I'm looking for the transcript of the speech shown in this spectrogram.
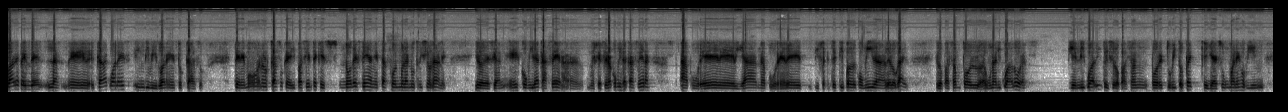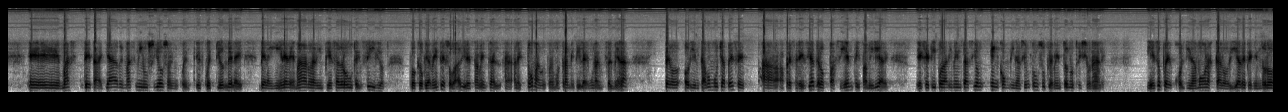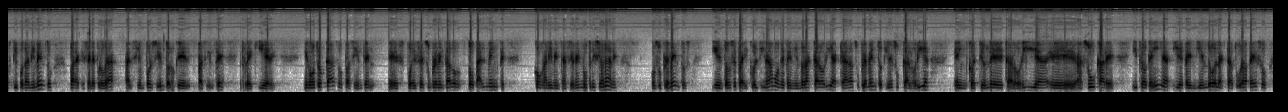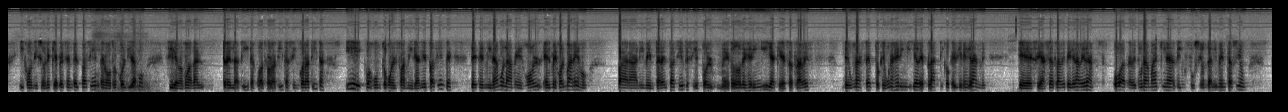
Va a depender, eh, cada cual es individual en estos casos. Tenemos en los casos que hay pacientes que no desean estas fórmulas nutricionales y lo desean es comida casera. Me refiero a comida casera a puré de vianda, puré de diferentes tipos de comida del hogar, lo pasan por una licuadora bien licuadito y se lo pasan por el tubito PET, que ya es un manejo bien eh, más detallado y más minucioso en, cuestión de la, de la higiene de manos, la limpieza de los utensilios, porque obviamente eso va directamente al, estómago y podemos transmitirle alguna enfermedad. Pero orientamos muchas veces a, preferencias de los pacientes y familiares ese tipo de alimentación en combinación con suplementos nutricionales. Y eso pues coordinamos las calorías dependiendo de los tipos de alimentos para que se le provea al 100% lo que el paciente requiere. En otros casos, pacientes es, puede ser suplementado totalmente con alimentaciones nutricionales, con suplementos, y entonces pues ahí coordinamos dependiendo de las calorías, cada suplemento tiene sus calorías en cuestión de calorías, eh, azúcares y proteínas, y dependiendo de la estatura, peso y condiciones que presente el paciente, nosotros coordinamos si le vamos a dar tres latitas, cuatro latitas, cinco latitas, y conjunto con el familiar y el paciente determinamos la mejor, el mejor manejo para alimentar al paciente, si es por método de jeringuilla, que es a través de un acepto, que es una jeringuilla de plástico que viene grande, que se hace a través de gravedad, o a través de una máquina de infusión de alimentación,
